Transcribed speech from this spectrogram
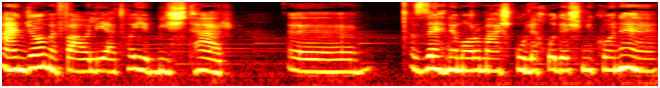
انجام فعالیت های بیشتر ذهن ما رو مشغول خودش می‌کنه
